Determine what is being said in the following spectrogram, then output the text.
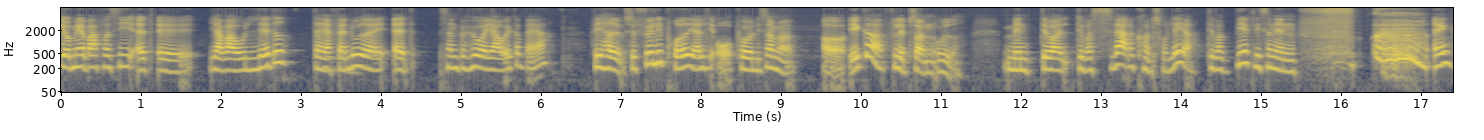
det var mere bare for at sige, at øh, jeg var jo lettet, da jeg mm. fandt ud af, at sådan behøver jeg jo ikke at være. For jeg havde jo selvfølgelig prøvet i alle de år på ligesom at og ikke at flippe sådan ud. Men det var, det var svært at kontrollere. Det var virkelig sådan en... Øh, ikke?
